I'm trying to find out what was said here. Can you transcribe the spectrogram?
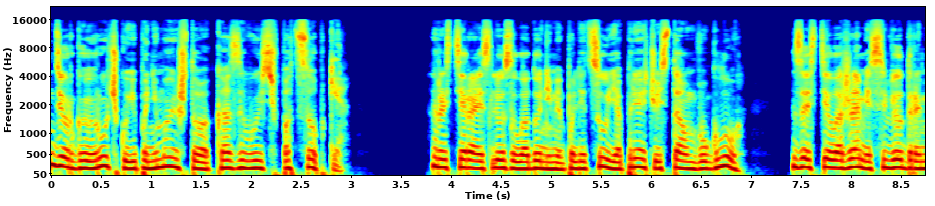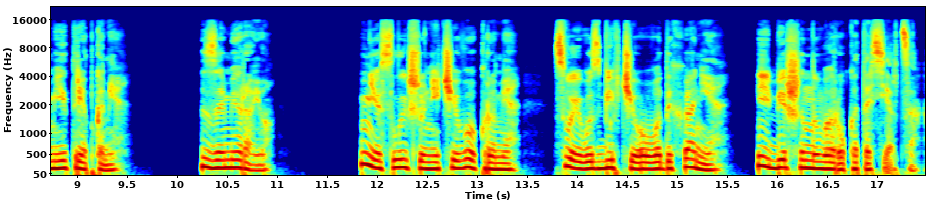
Дергаю ручку и понимаю, что оказываюсь в подсобке — Растирая слезы ладонями по лицу, я прячусь там в углу, за стеллажами с ведрами и тряпками. Замираю. Не слышу ничего, кроме своего сбивчивого дыхания и бешеного рокота сердца.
